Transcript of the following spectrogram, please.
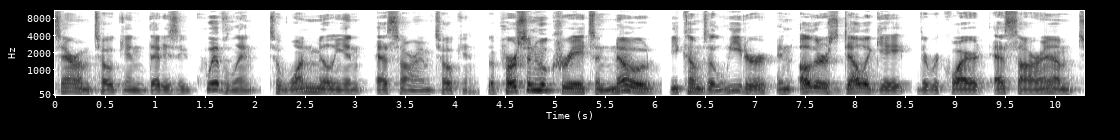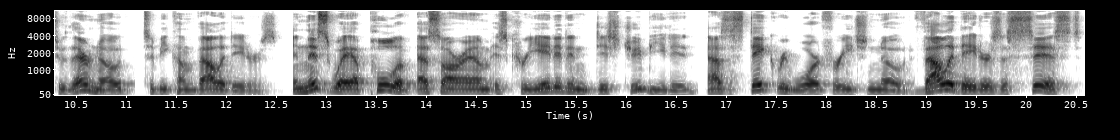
Serum token that is equivalent to 1 million SRM token. The person who creates a node becomes a leader and others delegate the required SRM to their node to become validators. In this way, a pool of SRM is created and distributed as a stake reward for each node. Validators assist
